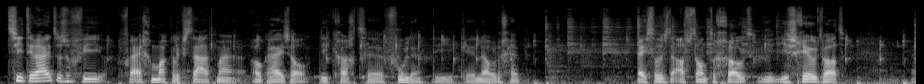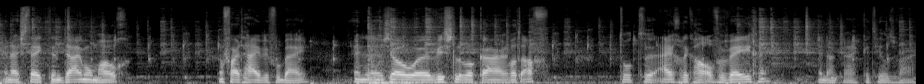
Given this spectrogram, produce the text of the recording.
Het ziet eruit alsof hij vrij gemakkelijk staat, maar ook hij zal die kracht uh, voelen die ik nodig heb. Meestal is de afstand te groot. Je, je, schreeuwt wat en hij steekt een duim omhoog. Vaart hij weer voorbij. En zo wisselen we elkaar wat af. Tot eigenlijk halverwege. En dan krijg ik het heel zwaar.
